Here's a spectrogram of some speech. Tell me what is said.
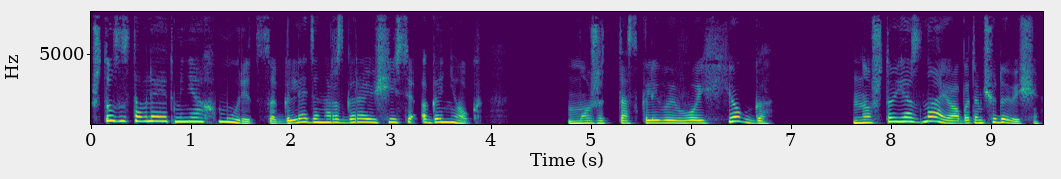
Что заставляет меня хмуриться, глядя на разгорающийся огонек? Может, тоскливый вой Хёгга? Но что я знаю об этом чудовище,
